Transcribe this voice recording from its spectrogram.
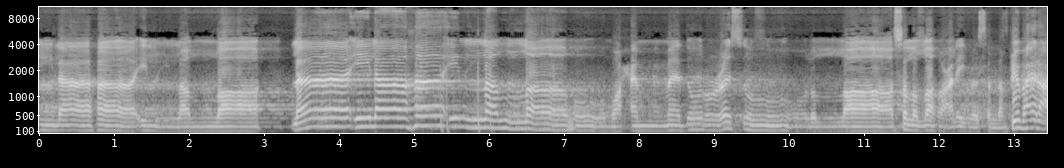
ইলাহা ইল্লাল্লাহ, লা ইলাহা ইল্লাল্লাহ মুহাম্মাদুর রাসূলুল্লাহ, সাল্লাল্লাহু আলাইহি ওয়াসাল্লাম। প্রিয় ভাইরা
